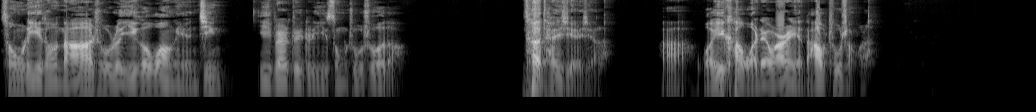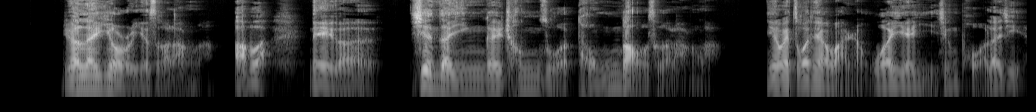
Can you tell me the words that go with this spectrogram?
从里头拿出了一个望远镜，一边对着李松竹说道。那太谢谢了，啊！我一看，我这玩意儿也拿不出手了。原来又是一色狼啊！啊，不，那个现在应该称作同道色狼了，因为昨天晚上我也已经破了戒，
